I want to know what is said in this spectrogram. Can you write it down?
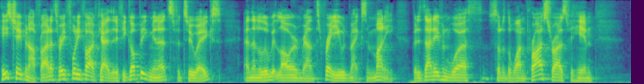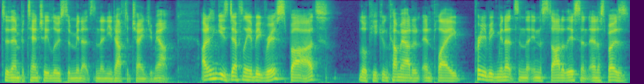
he's cheap enough, right? At 345k, that if he got big minutes for two weeks and then a little bit lower in round three, he would make some money. But is that even worth sort of the one price rise for him to then potentially lose some minutes and then you'd have to change him out? I think he's definitely a big risk, but look, he can come out and, and play pretty big minutes in the in the start of this, and, and I suppose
